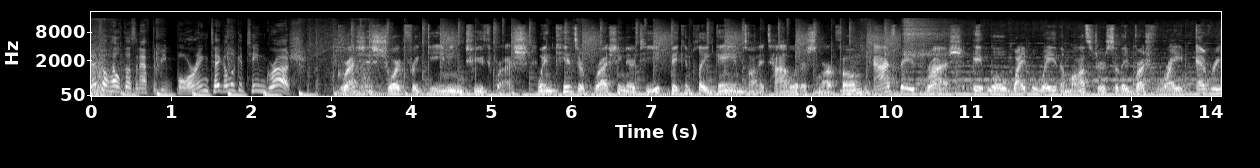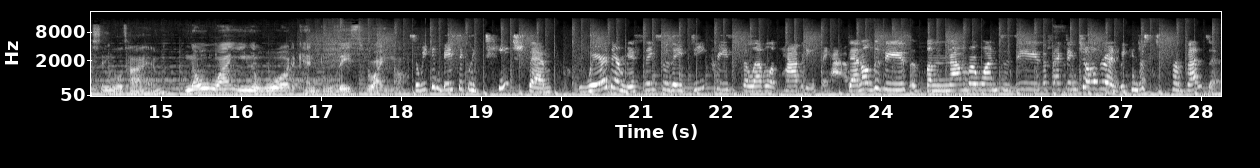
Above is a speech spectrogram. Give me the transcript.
Dental health doesn't have to be boring. Take a look at Team Grush. Grush is short for gaming toothbrush. When kids are brushing their teeth, they can play games on a tablet or smartphone. As they brush, it will wipe away the monsters so they brush right every single time. No one in the world can do this right now. So we can basically teach them where they're missing so they decrease the level of cavities they have. Dental disease is the number one disease affecting children. We can just prevent it.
